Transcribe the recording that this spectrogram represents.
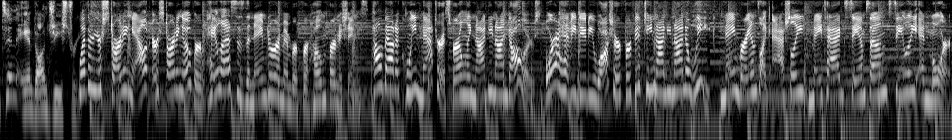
And on G Street. Whether you're starting out or starting over, Payless is the name to remember for home furnishings. How about a queen mattress for only $99 or a heavy duty washer for $15.99 a week? Name brands like Ashley, Maytag, Samsung, Sealy, and more.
